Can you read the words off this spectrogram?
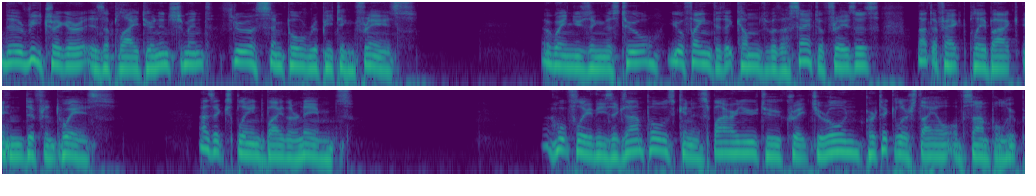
The retrigger is applied to an instrument through a simple repeating phrase. When using this tool, you'll find that it comes with a set of phrases that affect playback in different ways, as explained by their names. Hopefully these examples can inspire you to create your own particular style of sample loop.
